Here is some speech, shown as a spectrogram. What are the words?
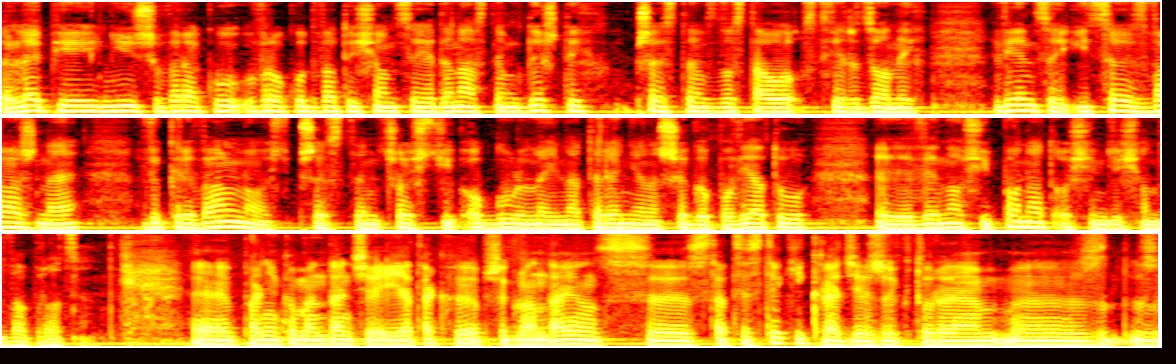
lepiej niż w roku, w roku 2011, gdyż tych przestępstw zostało stwierdzonych więcej. I co jest ważne, wykrywalność przestępczości ogólnej na terenie naszego powiatu y, wynosi ponad 82%. E, Panie komendancie, ja tak e, przeglądając e, statystyki kradzieży, które z, z,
